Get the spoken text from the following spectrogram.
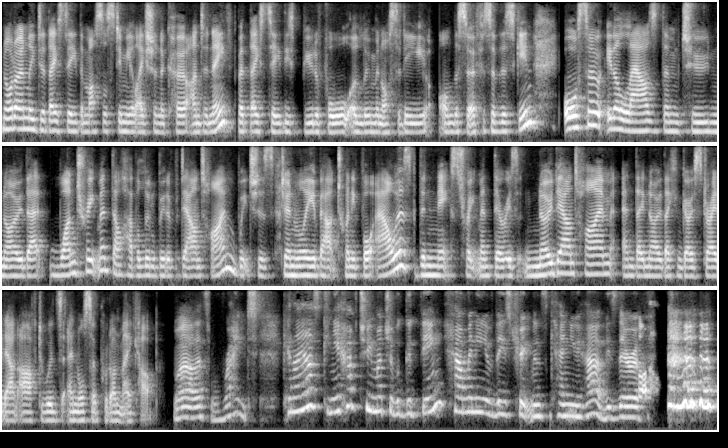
not only do they see the muscle stimulation occur underneath, but they see this beautiful luminosity on the surface of the skin. Also, it allows them to know that one treatment, they'll have a little bit of downtime, which is generally about 24 hours. The next treatment, there is no downtime, and they know they can go straight out afterwards and also put on makeup. Wow, that's great. Can I ask, can you have too much of a good thing? How many of these treatments can you have? Is there a oh.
